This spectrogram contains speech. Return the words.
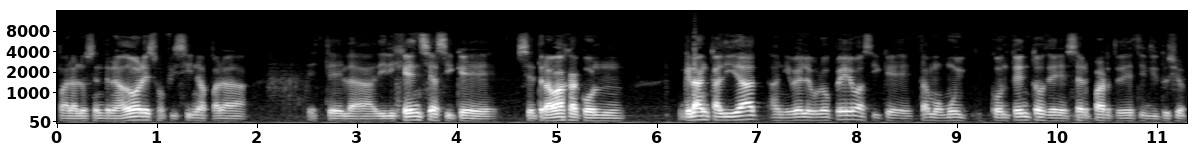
para los entrenadores, oficinas para este, la dirigencia, así que se trabaja con gran calidad a nivel europeo, así que estamos muy contentos de ser parte de esta institución.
